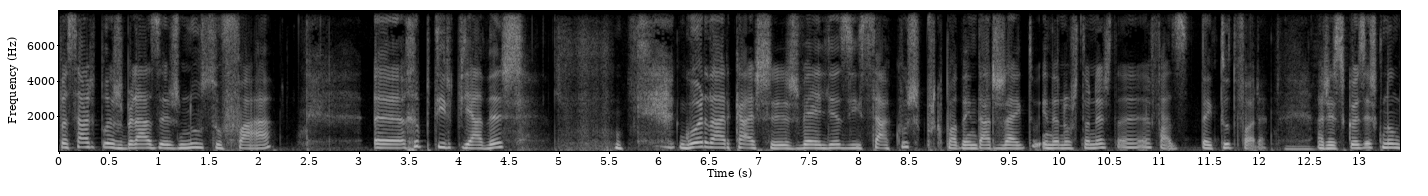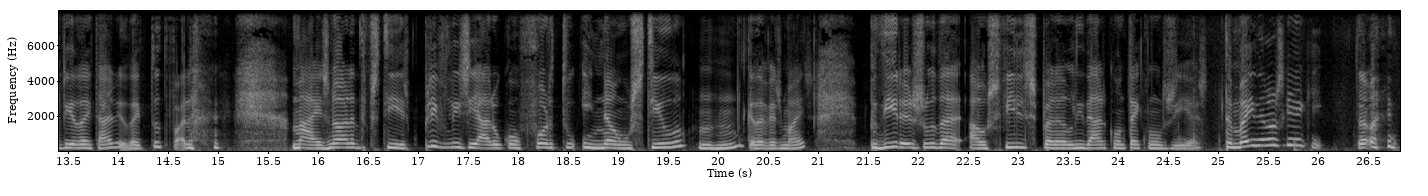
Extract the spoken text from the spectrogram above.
Passar pelas brasas no sofá, uh, repetir piadas. Guardar caixas velhas e sacos, porque podem dar jeito. Ainda não estou nesta fase, deito tudo fora. Às vezes, coisas que não devia deitar, eu deito tudo fora. Mais, na hora de vestir, privilegiar o conforto e não o estilo, Uhum, cada vez mais. Pedir ajuda aos filhos para lidar com tecnologias. Também ainda não cheguei aqui. Também-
